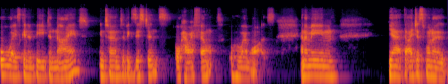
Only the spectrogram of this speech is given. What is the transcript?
always going to be denied in terms of existence or how I felt or who I was. And I mean, yeah, I just want to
